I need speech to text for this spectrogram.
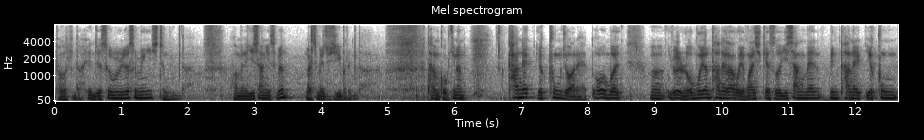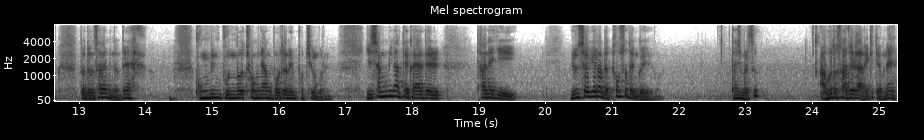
반갑습니다. 현재 26명이 시청 중입니다. 화면에 이상이 있으면 말씀해 주시기 바랍니다. 다음 곡기는 탄핵 역풍 조안에 또뭐 어, 이걸 노무현 탄핵하고 연관시켜서 이상민 탄핵 역풍 떠드는 사람이 있는데 국민 분노 총량 보존의 법칙을 모르는 이상민한테 가야 될 탄핵이 윤석열한테 토소된 거예요. 다시 말씀 아무도 사죄를 안 했기 때문에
